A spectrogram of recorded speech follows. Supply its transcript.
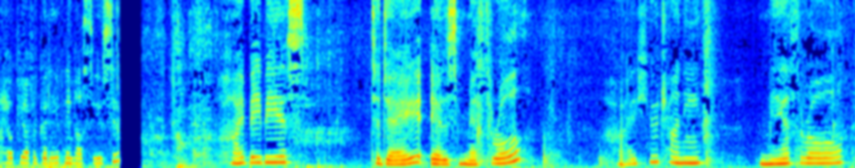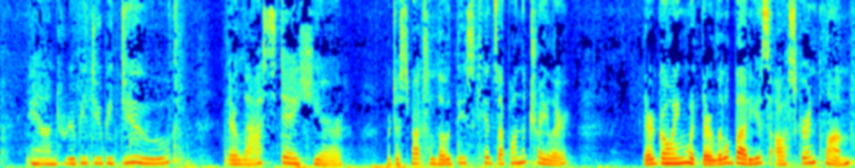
I hope you have a good evening. I'll see you soon. Hi, babies. Today is Mithril. Hi, huge honey. Mithril and Ruby Dooby Doo. Their last day here. We're just about to load these kids up on the trailer. They're going with their little buddies, Oscar and Plum,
